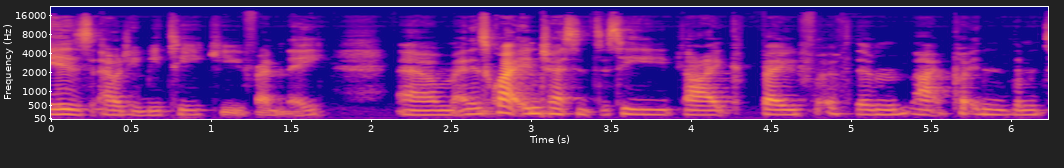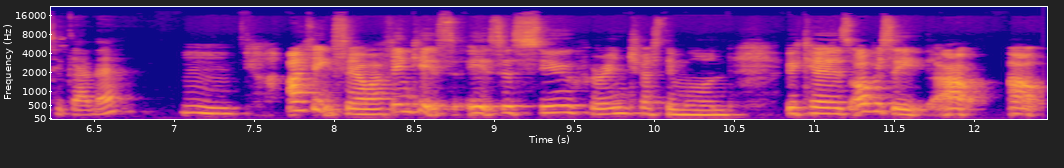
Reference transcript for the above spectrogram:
is lgbtq friendly um, and it's quite interesting to see like both of them like putting them together Hmm. I think so. I think it's it's a super interesting one because obviously out out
